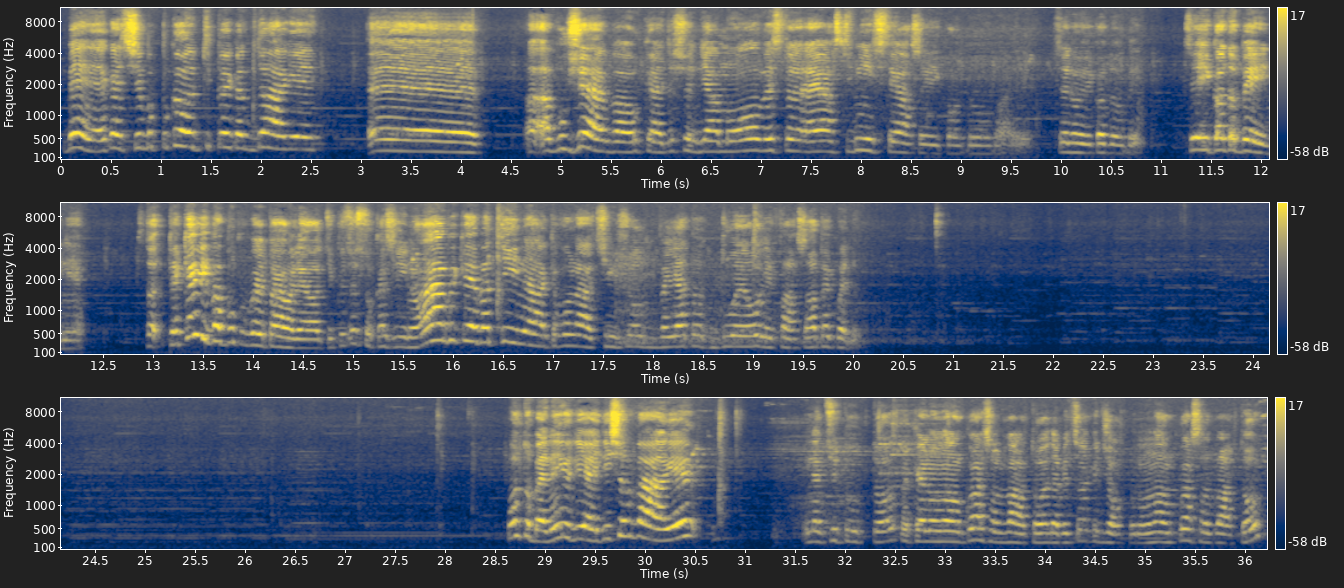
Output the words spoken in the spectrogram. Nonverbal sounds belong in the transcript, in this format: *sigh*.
Bene, ragazzi, siamo pronti per andare eh, a, a Bugerba. Ok, adesso andiamo a ovest e a sinistra, se ricordo male. Se non ricordo bene. Se ricordo bene. Sto, perché mi fa poco quelle parole oggi? Cos'è sto casino? Ah, perché è mattina, cavolacci, mi sono svegliato due ore fa, sarà per quello. Molto bene, io direi di salvare innanzitutto perché non ho ancora salvato, è da mezz'ora che gioco, non ho ancora salvato.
